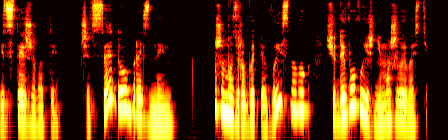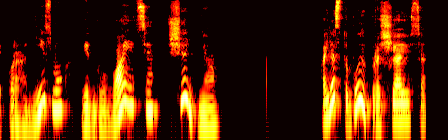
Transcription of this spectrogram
відстежувати, чи все добре з ним. Можемо зробити висновок, що дивовижні можливості організму відбуваються щодня. А я з тобою прощаюся.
